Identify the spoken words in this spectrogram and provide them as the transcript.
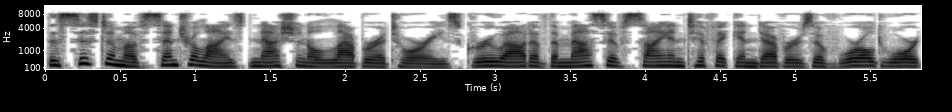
The system of centralized national laboratories grew out of the massive scientific endeavors of World War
